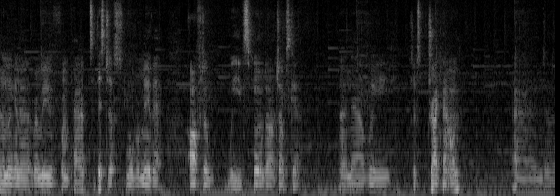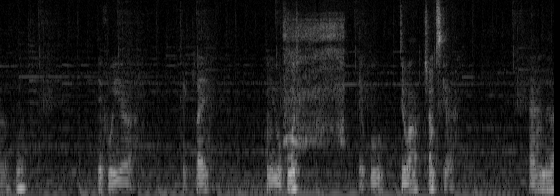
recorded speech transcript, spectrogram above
and then we're going to remove from parent, so this just will remove it after we've spawned our jump scare. And now we just drag that on, and uh, if we uh, click play, and we walk forward, it will do our jump scare. And uh,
